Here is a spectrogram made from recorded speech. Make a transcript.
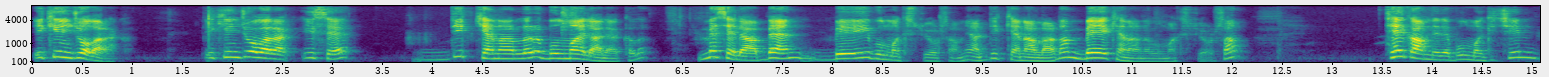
İkinci olarak. ikinci olarak ise dik kenarları bulmayla alakalı. Mesela ben B'yi bulmak istiyorsam yani dik kenarlardan B kenarını bulmak istiyorsam tek hamlede bulmak için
